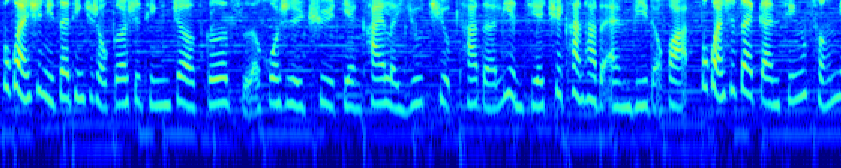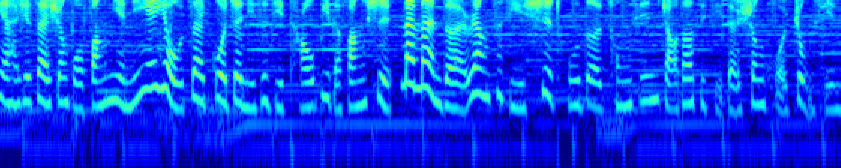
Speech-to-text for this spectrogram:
不管是你在听这首歌，是听着歌词，或是去点开了 YouTube 它的链接去看它的 MV 的话，不管是在感情层面，还是在生活方面，你也有在过着你自己逃避的方式，慢慢的让自己试图的重新找到自己的生活重心。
